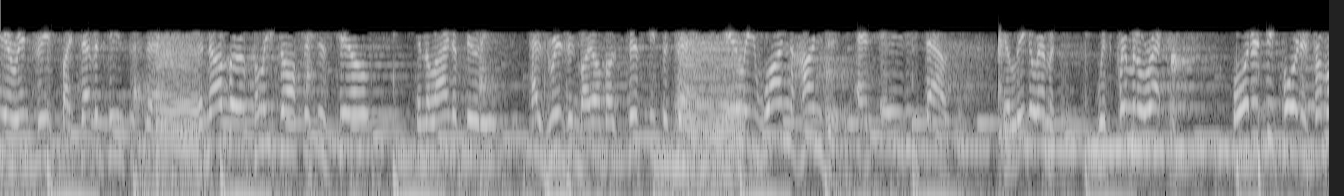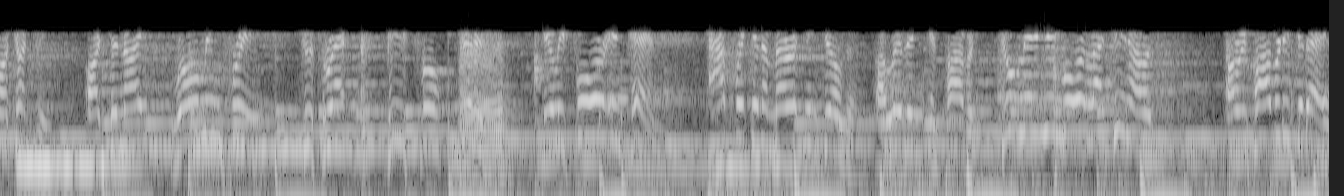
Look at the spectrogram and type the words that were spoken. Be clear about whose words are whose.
Speaker 1: year increased by 17%. The number of police officers killed in the line of duty has risen by almost 50%. Nearly 180,000 illegal immigrants with criminal records ordered deported from our country are tonight roaming free to threaten peaceful citizens. Nearly four African American children are living in poverty. Two million more Latinos are in poverty today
